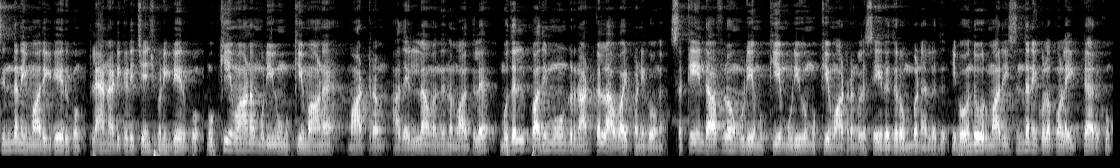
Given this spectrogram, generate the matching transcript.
சிந்தனை மாறிக்கிட்டே இருக்கும். பிளான் அடிக்கடி சேஞ்ச் பண்ணிக்கிட்டே இருப்போம். முக்கியமான முடிவு முக்கியமான மாற்றம் அதெல்லாம் வந்து இந்த மாதத்துல முதல் பதிமூன்று நாட்கள் அவாய்ட் பண்ணிக்கோங்க. செகண்ட் ஹாஃப்ல உங்களுடைய முக்கிய முடிவு முக்கிய மாற்றங்களை செய்யறது ரொம்ப நல்லது. இப்போ வந்து ஒரு மாதிரி சிந்தனை குழப்பம் லைட்டா இருக்கும்.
